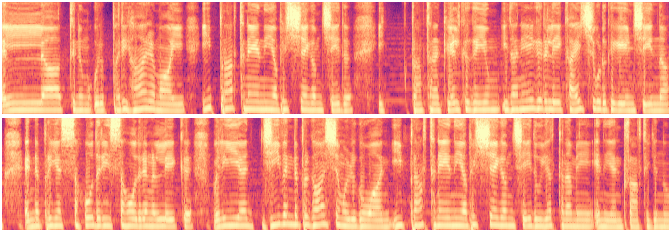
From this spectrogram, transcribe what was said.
എല്ലാത്തിനും ഒരു പരിഹാരമായി ഈ പ്രാർത്ഥനയെ നീ അഭിഷേകം ചെയ്ത് ഈ പ്രാർത്ഥന കേൾക്കുകയും ഇത് അനേകരിലേക്ക് അയച്ചു കൊടുക്കുകയും ചെയ്യുന്ന എന്റെ പ്രിയ സഹോദരി സഹോദരങ്ങളിലേക്ക് വലിയ ജീവന്റെ പ്രകാശം ഒഴുകുവാൻ ഈ പ്രാർത്ഥനയെ നീ അഭിഷേകം ചെയ്ത് ഉയർത്തണമേ എന്ന് ഞാൻ പ്രാർത്ഥിക്കുന്നു.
